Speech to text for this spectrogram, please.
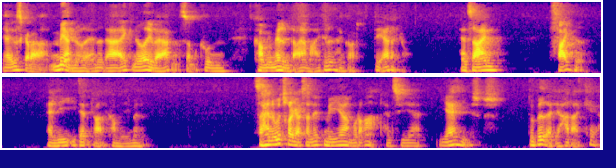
Jeg elsker dig mere end noget andet. Der er ikke noget i verden, som kunne komme imellem dig og mig. Det ved han godt. Det er der jo. Hans egen fejhed er lige i den grad kommet imellem. Så han udtrykker sig lidt mere moderat. Han siger, ja Jesus, du ved, at jeg har dig kær.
